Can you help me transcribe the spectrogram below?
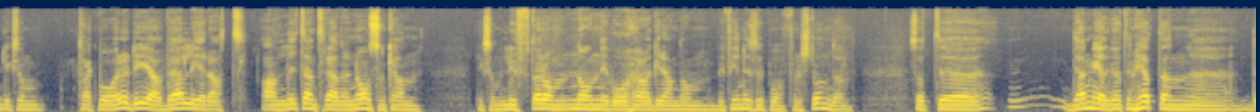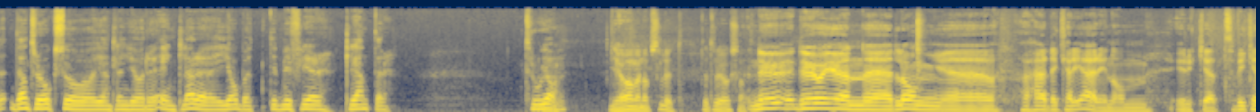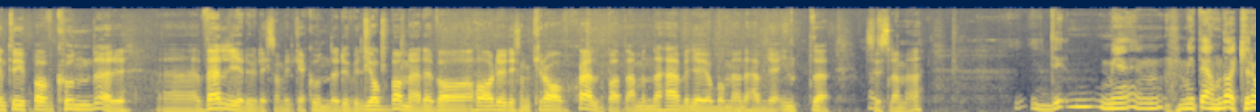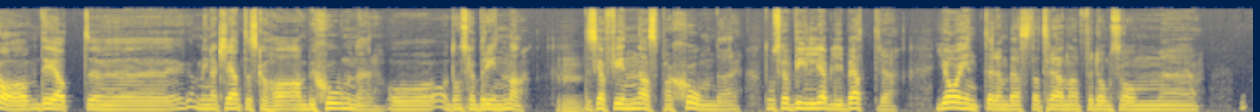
liksom tack vare det väljer att anlita en tränare, någon som kan liksom lyfta dem någon nivå högre än de befinner sig på för stunden. Så att eh, den medvetenheten, eh, den tror jag också egentligen gör det enklare i jobbet. Det blir fler klienter. Tror jag. Mm. Ja, men absolut. Det tror jag också. Nu, du har ju en eh, lång eh, och härlig karriär inom yrket. Vilken typ av kunder eh, väljer du? Liksom, vilka kunder du vill jobba med? Eller vad, har du liksom krav själv på att ah, men det här vill jag jobba med och det här vill jag inte syssla med? Det, mitt enda krav det är att uh, mina klienter ska ha ambitioner och, och de ska brinna. Mm. Det ska finnas passion där. De ska vilja bli bättre. Jag är inte den bästa tränaren för de som uh,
